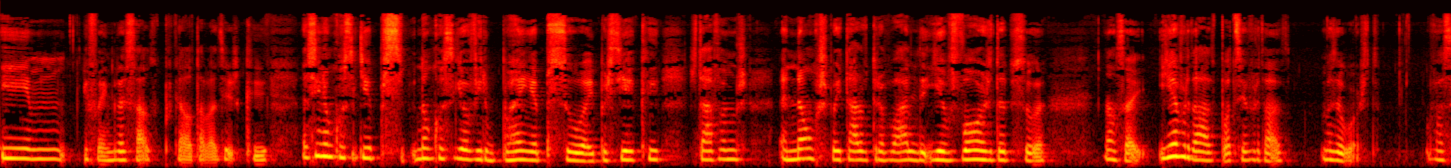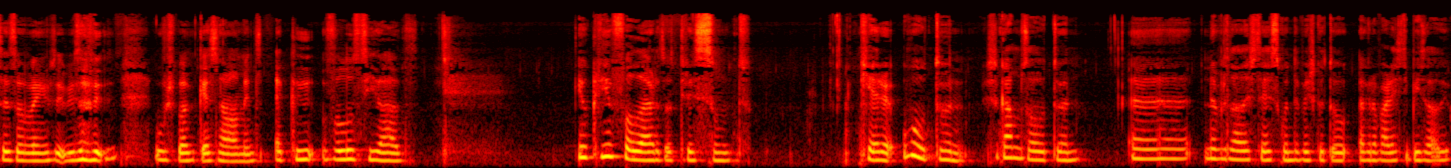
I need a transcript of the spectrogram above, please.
E, e foi engraçado porque ela estava a dizer que assim não conseguia, não conseguia ouvir bem a pessoa e parecia que estávamos a não respeitar o trabalho e a voz da pessoa. Não sei. E é verdade, pode ser verdade, mas eu gosto. Vocês ouvem os episódios, os podcasts normalmente a que velocidade? Eu queria falar de outro assunto que era o outono. Chegámos ao outono. Uh, na verdade, esta é a segunda vez que eu estou a gravar este episódio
